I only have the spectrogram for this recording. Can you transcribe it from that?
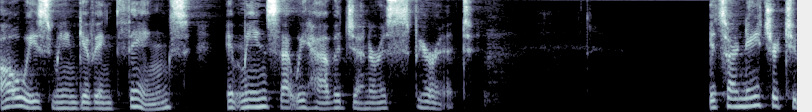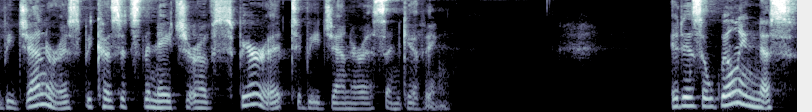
always mean giving things, it means that we have a generous spirit. It's our nature to be generous because it's the nature of spirit to be generous and giving. It is a willingness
